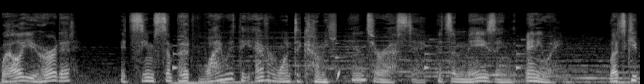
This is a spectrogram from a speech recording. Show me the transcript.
Well, you heard it. It seems some. But why would they ever want to come here? Interesting. It's amazing. Anyway, let's keep.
